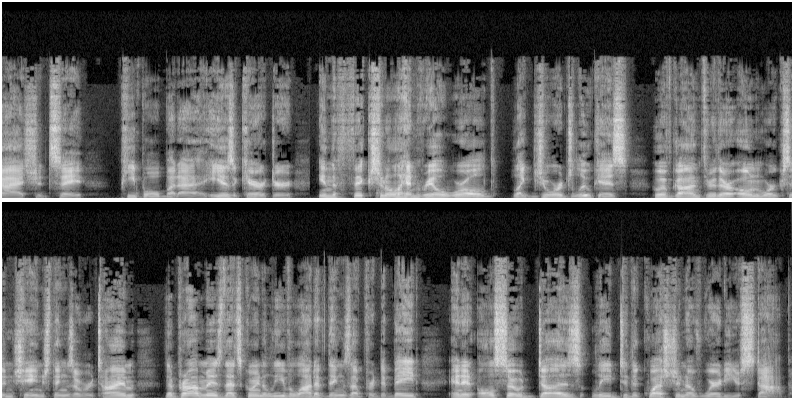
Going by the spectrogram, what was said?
I should say people, but uh, he is a character in the fictional and real world, like George Lucas, who have gone through their own works and changed things over time. The problem is that's going to leave a lot of things up for debate, and it also does lead to the question of where do you stop.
